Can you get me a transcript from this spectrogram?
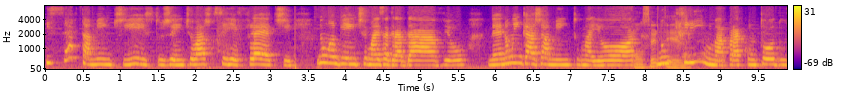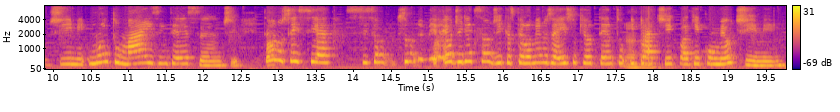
E certamente isto, gente, eu acho que se reflete num ambiente mais agradável, né, num engajamento maior, num clima para com todo o time muito mais interessante. Então, eu não sei se é se são, são, eu diria que são dicas, pelo menos é isso que eu tento uhum. e pratico aqui com o meu time.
